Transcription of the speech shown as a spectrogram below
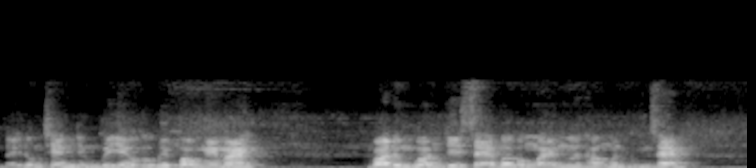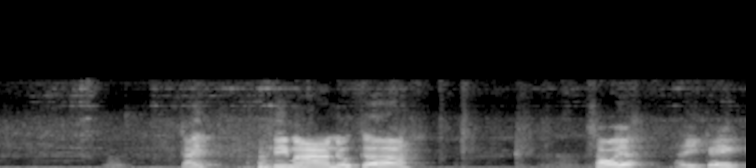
để đón xem những video hiểu bếp vào ngày mai. Và đừng quên chia sẻ với bạn bè người thân mình cùng xem. Đây khi mà nước uh, sôi á thì cái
